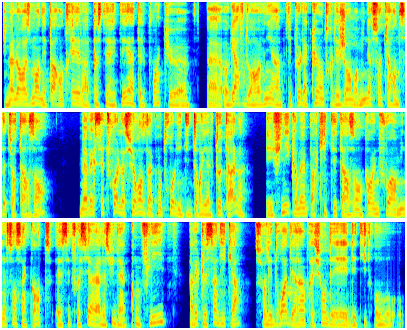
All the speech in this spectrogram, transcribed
qui malheureusement n'est pas rentré à la postérité à tel point que euh, Hogarth doit revenir un petit peu la queue entre les jambes en 1947 sur Tarzan, mais avec cette fois l'assurance d'un contrôle éditorial total, et il finit quand même par quitter Tarzan encore une fois en 1950, et cette fois-ci à la suite d'un conflit avec le syndicat sur les droits des réimpressions des, des titres au,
